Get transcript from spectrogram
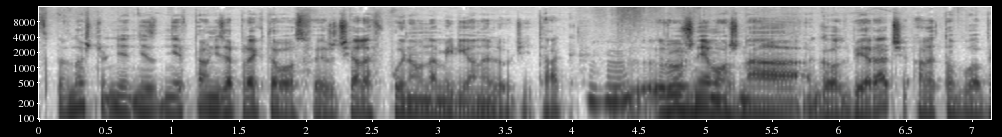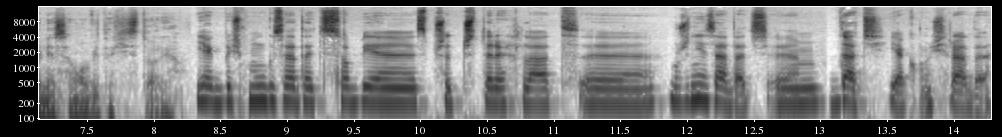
z pewnością nie, nie, nie, w pełni zaprojektował swoje życie, ale wpłynął na miliony ludzi, tak? Mhm. Różnie można go odbierać, ale to byłaby niesamowita historia. Jakbyś mógł zadać sobie sprzed czterech lat, yy, może nie zadać, yy, dać jakąś radę,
